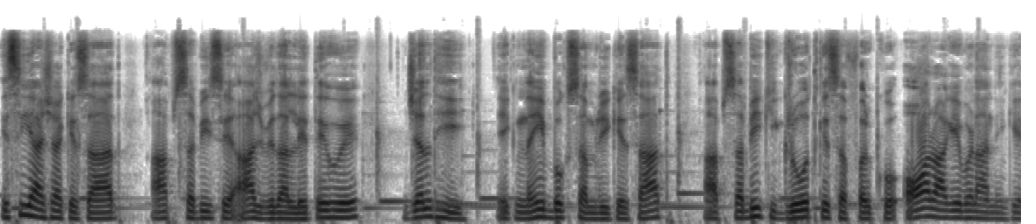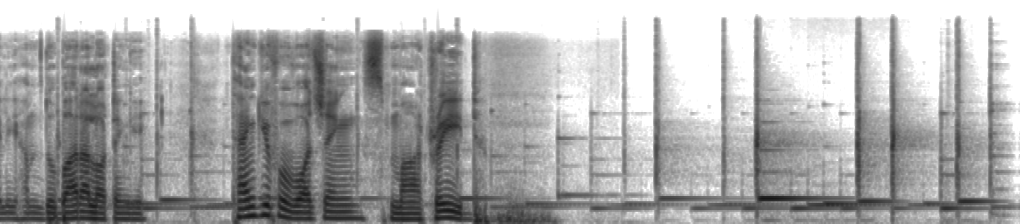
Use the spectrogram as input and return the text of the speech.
इसी आशा के साथ आप सभी से आज विदा लेते हुए जल्द ही एक नई बुक समरी के साथ आप सभी की ग्रोथ के सफ़र को और आगे बढ़ाने के लिए हम दोबारा लौटेंगे। Thank you for watching smart read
